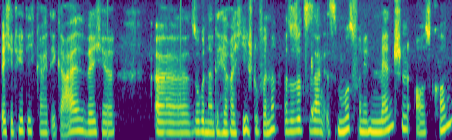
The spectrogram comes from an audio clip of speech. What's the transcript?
welche Tätigkeit, egal welche äh, sogenannte Hierarchiestufe. Ne? Also sozusagen, es muss von den Menschen auskommen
